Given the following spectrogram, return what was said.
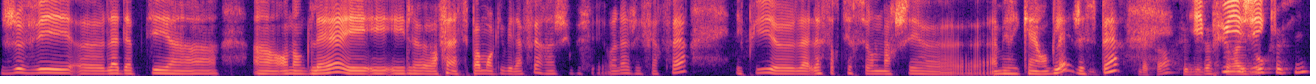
je vais euh, l'adapter en anglais et, et, le, enfin c'est pas moi qui vais la faire, hein, je, voilà, je vais faire faire et puis euh, la, sortir sur le marché euh, américain et anglais, j'espère. D'accord. C'est déjà sur iBook aussi?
